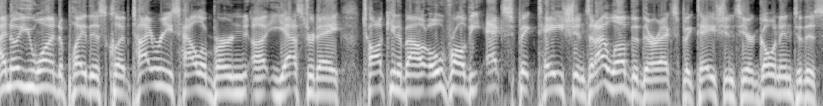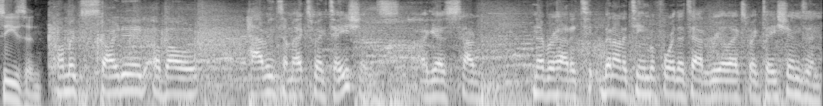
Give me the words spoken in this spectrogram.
I know you wanted to play this clip. Tyrese Haliburton uh, yesterday talking about overall the expectations, and I love that there are expectations here going into this season. I'm excited about having some expectations. I guess I've never had a t- been on a team before that's had real expectations, and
